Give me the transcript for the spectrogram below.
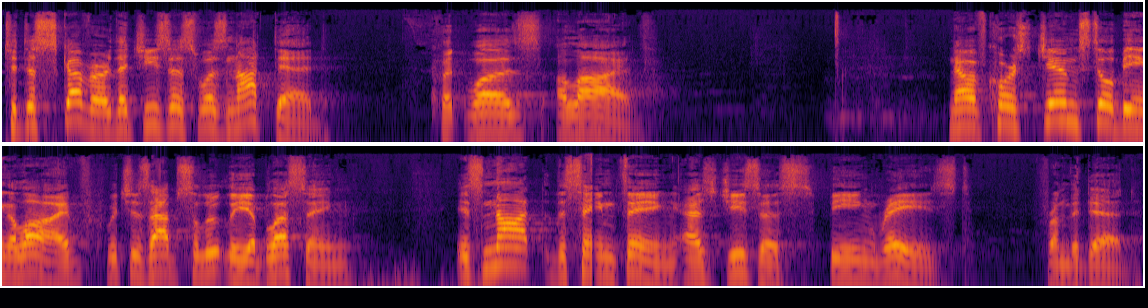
to discover that Jesus was not dead, but was alive. Now, of course, Jim still being alive, which is absolutely a blessing, is not the same thing as Jesus being raised from the dead.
